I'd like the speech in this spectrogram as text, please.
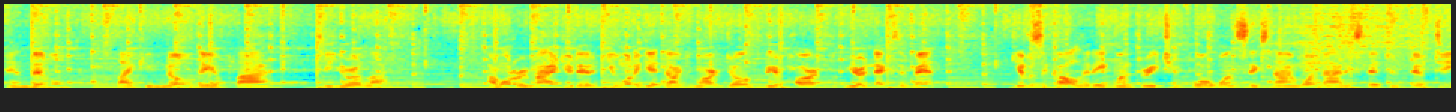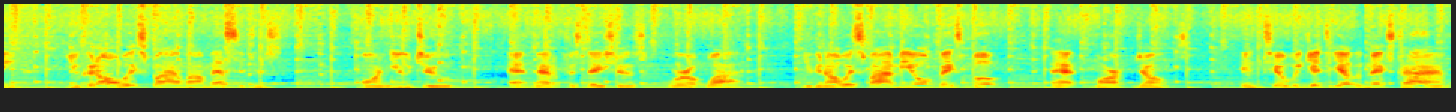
and live them like you know they apply to your life. I want to remind you that if you want to get Dr. Mark Jones to be a part of your next event, give us a call at 813-241-6919 extension 15. You can always find my messages on YouTube at Manifestations Worldwide. You can always find me on Facebook at Mark Jones. Until we get together next time,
